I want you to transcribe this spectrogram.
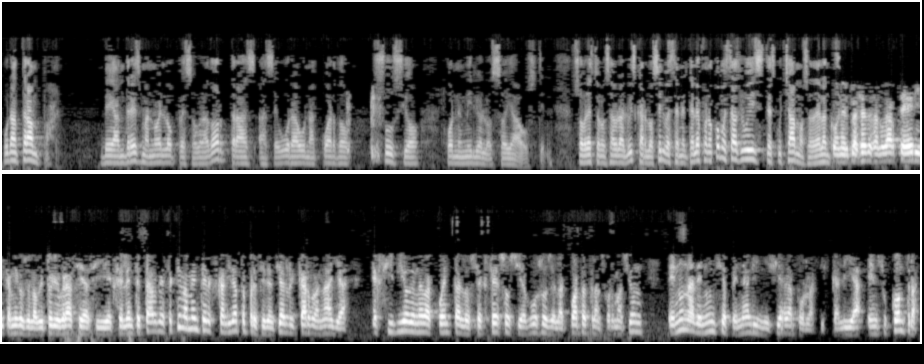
una trampa de Andrés Manuel López Obrador tras asegura un acuerdo sucio con Emilio Lozoya Austin. Sobre esto nos habla Luis Carlos Silva, está en el teléfono. ¿Cómo estás, Luis? Te escuchamos. Adelante. Con el placer de saludarte, Eric, amigos del auditorio, gracias y excelente tarde. Efectivamente, el ex candidato presidencial Ricardo Anaya exhibió de nueva cuenta los excesos y abusos de la Cuarta Transformación en una denuncia penal iniciada por la Fiscalía en su contra.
